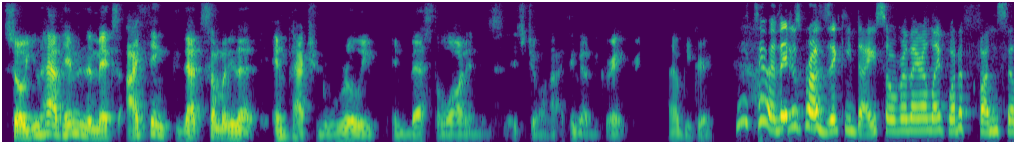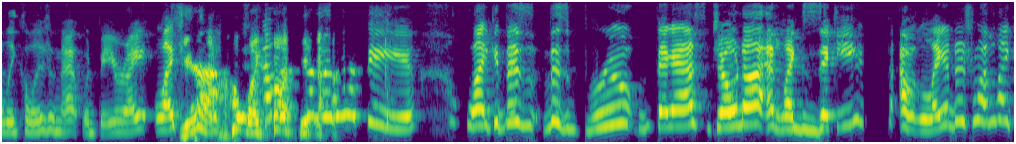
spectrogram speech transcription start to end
So you have him in the mix. I think that's somebody that Impact should really invest a lot in is, is Jonah. I think that'd be great. That'd be great. Me too. And they just brought Zicky Dice over there. Like, what a fun, silly collision that would be, right? Like, Yeah. Oh my god. Yeah. would that be? Like this, this brute, big ass Jonah and like Zicky, outlandish one. Like,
